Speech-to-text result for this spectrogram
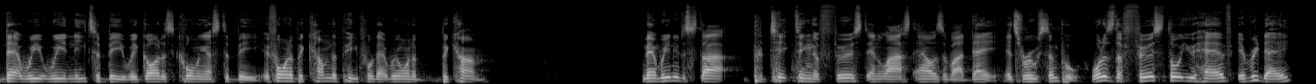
that we, we need to be, where God is calling us to be, if we want to become the people that we want to become, man, we need to start protecting the first and last hours of our day. It's real simple. What is the first thought you have every day,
